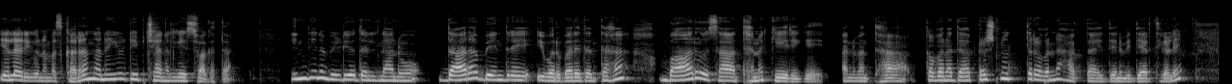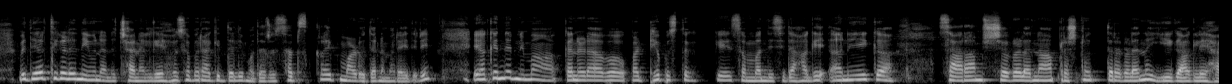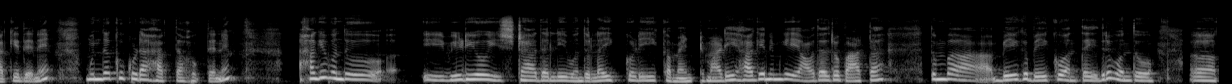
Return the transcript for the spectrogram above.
ಎಲ್ಲರಿಗೂ ನಮಸ್ಕಾರ. ನನ್ನ ಯೂಟ್ಯೂಬ್ ಚಾನಲ್ಗೆ ಸ್ವಾಗತ. ಇಂದಿನ ವಿಡಿಯೋದಲ್ಲಿ ನಾನು ದಾರಾ ಬೇಂದ್ರೆ ಇವರು ಬರೆದಂತಹ ಬಾರೋಸ ಸಾಧನ ಕೇರಿಗೆ ಅನ್ನುವಂತಹ ಕವನದ ಪ್ರಶ್ನೋತ್ತರವನ್ನು ಹಾಕ್ತಾ ಇದ್ದೇನೆ ವಿದ್ಯಾರ್ಥಿಗಳೇ. ವಿದ್ಯಾರ್ಥಿಗಳೇ, ನೀವು ನನ್ನ ಚಾನಲ್ಗೆ ಹೊಸಬರಾಗಿದ್ದಲ್ಲಿ ಮೊದಲು ಸಬ್ಸ್ಕ್ರೈಬ್ ಮಾಡುವುದನ್ನು ಮರೆಯದಿರಿ. ಯಾಕೆಂದರೆ ನಿಮ್ಮ ಕನ್ನಡ ಪಠ್ಯಪುಸ್ತಕಕ್ಕೆ ಸಂಬಂಧಿಸಿದ ಹಾಗೆ ಅನೇಕ ಸಾರಾಂಶಗಳನ್ನು, ಪ್ರಶ್ನೋತ್ತರಗಳನ್ನು ಈಗಾಗಲೇ ಹಾಕಿದ್ದೇನೆ. ಮುಂದಕ್ಕೂ ಕೂಡ ಹಾಕ್ತಾ ಹೋಗ್ತೇನೆ. ಹಾಗೆ ಒಂದು ಈ ವಿಡಿಯೋ ಇಷ್ಟ ಆದಲ್ಲಿ ಒಂದು ಲೈಕ್ ಕೊಡಿ, ಕಮೆಂಟ್ ಮಾಡಿ. ಹಾಗೆ ನಿಮಗೆ ಯಾವುದಾದ್ರೂ ಪಾಠ ತುಂಬ ಬೇಗ ಬೇಕು ಅಂತ ಇದ್ದರೆ ಒಂದು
